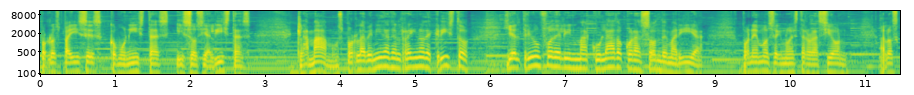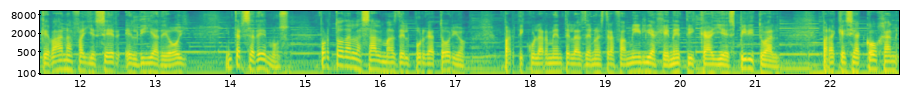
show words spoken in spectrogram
por los países comunistas y socialistas. Clamamos por la venida del reino de Cristo y el triunfo del Inmaculado Corazón de María. Ponemos en nuestra oración a los que van a fallecer el día de hoy. Intercedemos por todas las almas del purgatorio, particularmente las de nuestra familia genética y espiritual, para que se acojan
